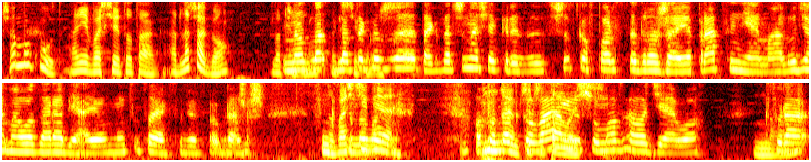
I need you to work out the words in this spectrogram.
Czemu głód? A nie, właściwie to tak. A dlaczego? Dlaczego? No dla, Tak dlatego, że tak, zaczyna się kryzys, wszystko w Polsce drożeje, pracy nie ma, ludzie mało zarabiają. No to co, jak sobie wyobrażasz No właściwie, funkcjonowanie? nie wiem, Opodatkowali już umowę o dzieło, no, która,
